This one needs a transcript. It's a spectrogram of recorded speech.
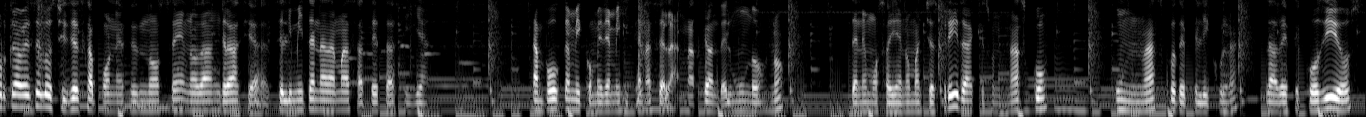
Porque a veces los chistes japoneses, no sé, no dan gracia, se limitan nada más a tetas y ya. Tampoco que mi comedia mexicana sea la más grande del mundo, ¿no? Tenemos allá No Manches Frida, que es un asco, un asco de película, la de Fecodíos,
